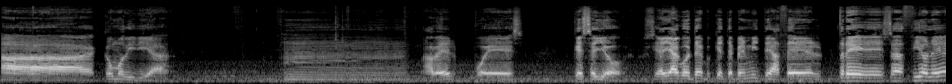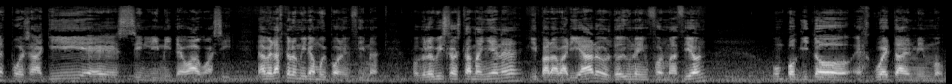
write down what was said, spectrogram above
a ¿cómo diría? Mm, a ver, pues, qué sé yo, si hay algo que te permite hacer tres acciones, pues aquí es sin límite o algo así. La verdad es que lo mira muy por encima, porque lo he visto esta mañana y para variar os doy una información un poquito escueta del mismo.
